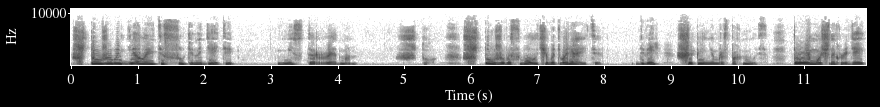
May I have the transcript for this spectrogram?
Что же вы делаете, сукины дети?» «Мистер Редман!» «Что? Что же вы, сволочи, вытворяете?» Дверь с шипением распахнулась. Трое мощных людей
